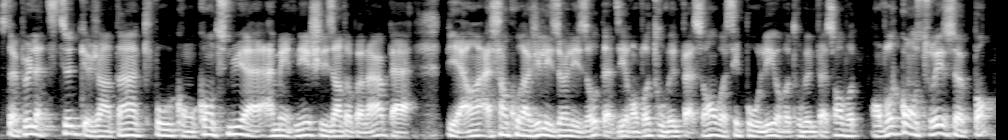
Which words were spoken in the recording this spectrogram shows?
c'est un peu l'attitude que j'entends qu'il faut qu'on continue à, maintenir chez les entrepreneurs, puis à, s'encourager les uns les autres, à dire, on va trouver une façon, on va s'épauler, on va trouver une façon, on va, on va construire ce pont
